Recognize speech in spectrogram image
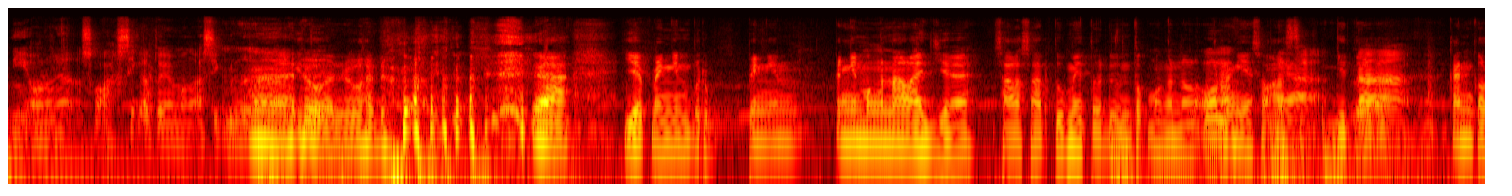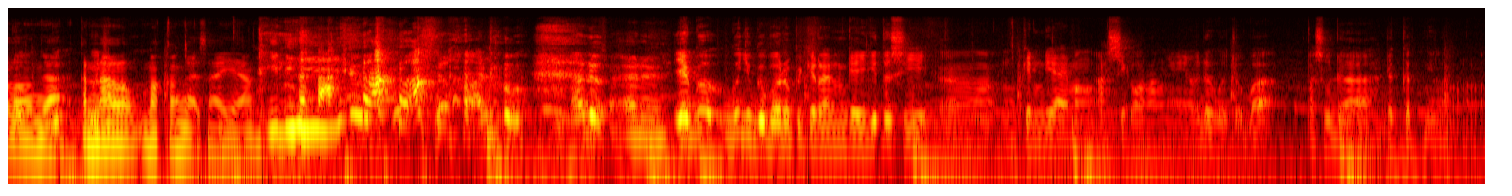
nih orangnya so asik atau emang asik beneran gitu ya. waduh, waduh. ya, ya pengen ber, pengen pengen mengenal aja salah satu metode untuk mengenal orang ya so ya. asik gitu. Nah. kan kalau nggak kenal maka nggak sayang. aduh aduh Aduh. ya gue gue juga baru pikiran kayak gitu sih Eh, mungkin dia emang asik orangnya ya udah gue coba pas udah deket nih lama-lama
